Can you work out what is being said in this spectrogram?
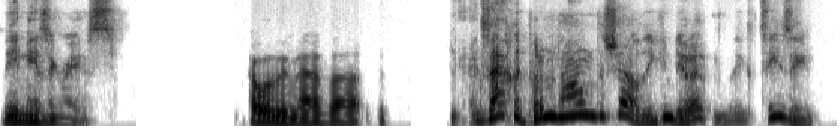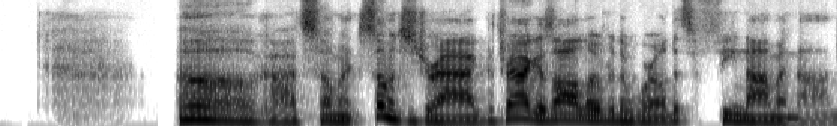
The Amazing Race. I wouldn't be mad at that. Exactly. Put them on the show. You can do it. It's easy. Oh God, so much, so much drag. Drag is all over the world. It's a phenomenon.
